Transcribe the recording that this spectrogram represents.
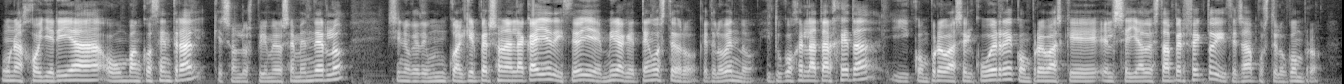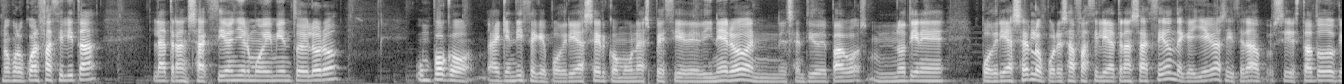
una joyería o un banco central, que son los primeros en venderlo, sino que cualquier persona en la calle dice, oye, mira que tengo este oro, que te lo vendo. Y tú coges la tarjeta y compruebas el QR, compruebas que el sellado está perfecto y dices, ah, pues te lo compro. ¿No? Con lo cual facilita la transacción y el movimiento del oro un poco, hay quien dice que podría ser como una especie de dinero en el sentido de pagos. No tiene, podría serlo por esa facilidad de transacción de que llegas y dices, ah, pues sí, está todo ok,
